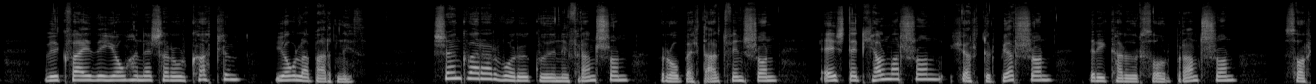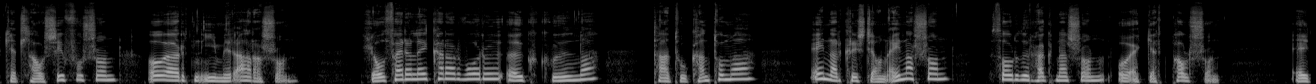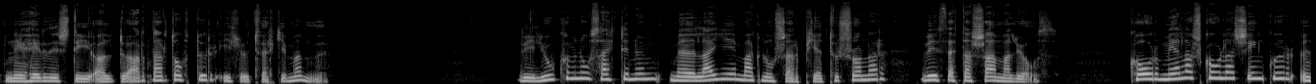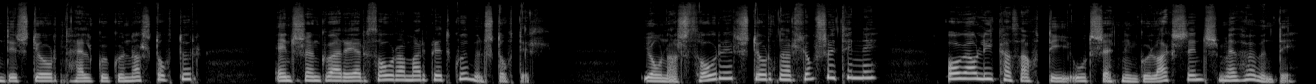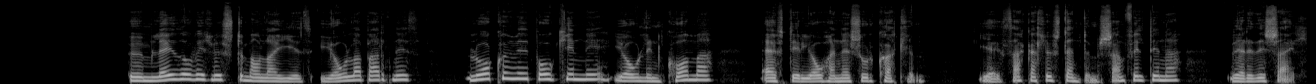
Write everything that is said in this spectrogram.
við hvæði Jóhannesar úr köllum, Jólabarnið. Söngvarar voru Guðni Fransson, Róbert Artfinsson, Eisteinn Hjalmarsson, Hjörtur Björnsson, Ríkardur Þór Brandsson, Þorkell Há Sifússon og Örn Ímir Arason. Hljóðfæraleikarar voru Aug Guðna, Tatu Kantoma, Einar Kristján Einarsson, Þórður Högnarsson og Eggert Pálsson. Einni heyrðist í Öldu Arnardóttur í hlutverki mömmu. Við ljúkum nú þættinum með lægi Magnúsar Péturssonar við þetta sama ljóð. Kór Melaskóla syngur undir stjórn Helgu Gunnarsdóttur, einsöngvar er Þóra Margret Guðmundsdóttir. Jónas Þórir stjórnar hljómsveitinni og á líka þátt í útsetningu lagsins með höfundi. Um leið og við hlustum á lægið Jólabarnið, lokum við bókinni Jólin koma eftir Jóhannes úr Köllum. Ég þakka hlustendum samfélgina, veriði sæl.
